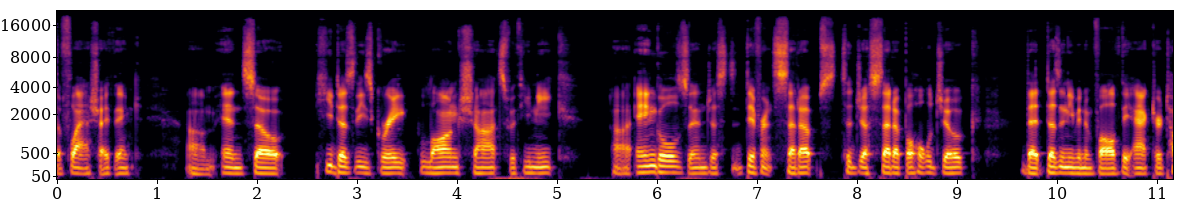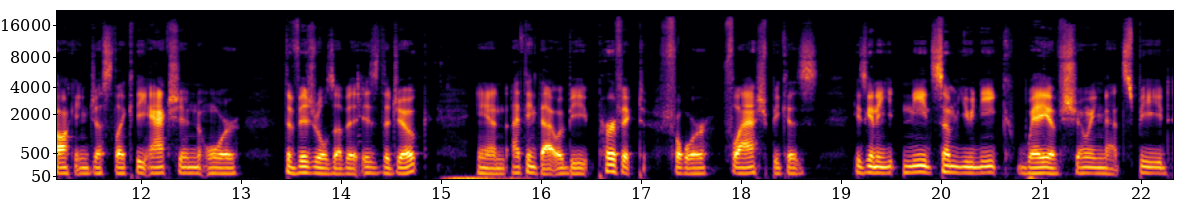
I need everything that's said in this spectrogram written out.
The Flash, I think. Um, and so he does these great long shots with unique uh, angles and just different setups to just set up a whole joke that doesn't even involve the actor talking, just like the action or the visuals of it is the joke. And I think that would be perfect for Flash because he's going to need some unique way of showing that speed.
